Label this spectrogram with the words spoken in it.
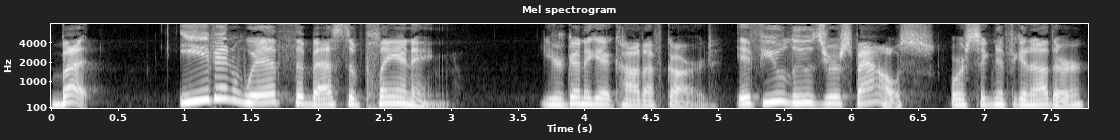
But even with the best of planning, you're going to get caught off guard. If you lose your spouse or significant other,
